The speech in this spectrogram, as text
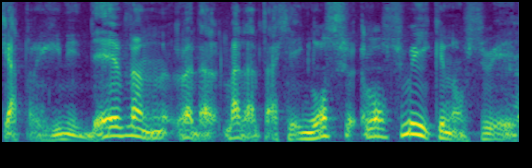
had er geen idee van wat dat, wat dat, ging los, losweken of zoiets.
